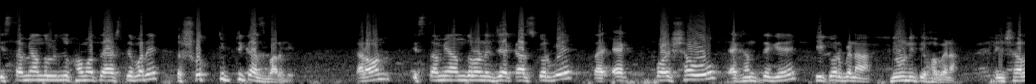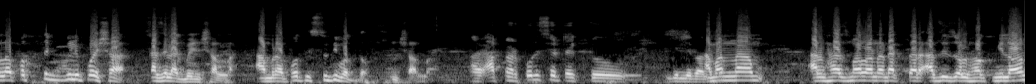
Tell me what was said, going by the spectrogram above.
ইসলামী আন্দোলন ক্ষমতায় আসতে পারে তো সত্তরটি কাজ বাড়বে। কারণ ইসলামী আন্দোলনে যে কাজ করবে তার এক পয়সাও এখান থেকে কি করবে না দুর্নীতি হবে না। ইনশাল্লাহ প্রত্যেকগুলি পয়সা কাজে লাগবে ইনশাল্লাহ। আমরা প্রতিশ্রুতিবদ্ধ ইনশাল্লাহ। আর আপনার পরিচয়টা একটু দিলে আমার নাম আলহাজ মাওলানা ডাক্তার আজিজুল হক মিলন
